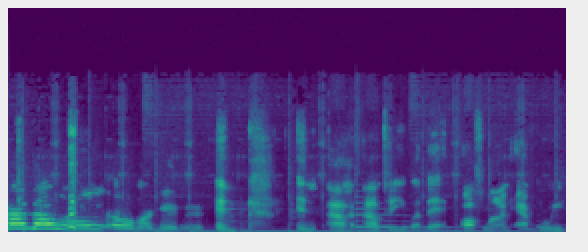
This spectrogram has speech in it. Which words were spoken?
I know, right? Oh my goodness. And and I'll, I'll tell you about that offline after we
